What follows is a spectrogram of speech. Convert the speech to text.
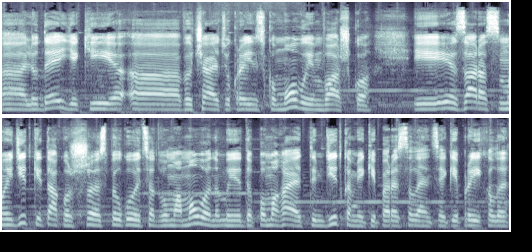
е, людей, які е, вивчають українську мову, їм важко. І зараз мої дітки також е, спілкуються двома мовами і допомагають тим діткам, які переселенці, які приїхали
